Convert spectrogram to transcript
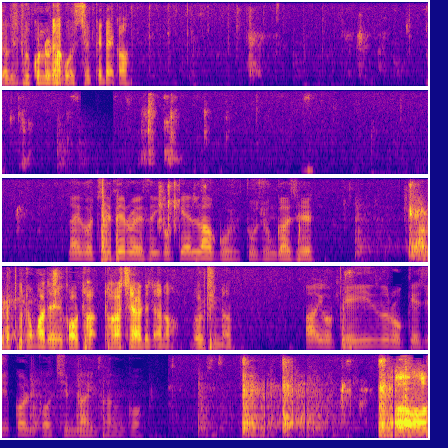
여기서 불꽃놀이 하고 있을게 내가 나 이거 제대로 해서 이거 깰라고 도중과제. 아 근데 도전과제 이거 다, 다 같이 해야 되잖아 멀티면 아 이거 개인으로 깨질 걸 이거 짚라인 타는 거. 어,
